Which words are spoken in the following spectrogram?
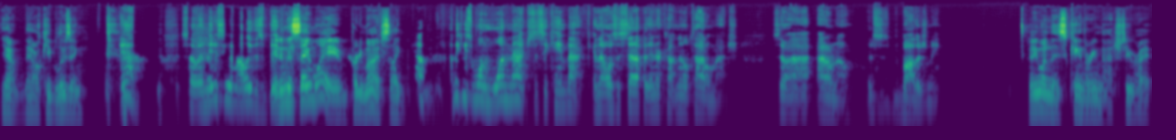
Yeah, they all keep losing. Yeah. So, and they just gave Ali this big. And in the same way, pretty much. Like, yeah, I think he's won one match since he came back, and that was to set up an Intercontinental title match. So I, I don't know. It just bothers me. And he won this King of the Ring match too, right?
